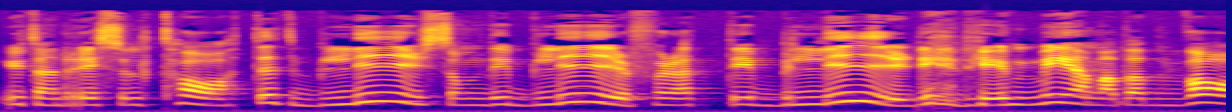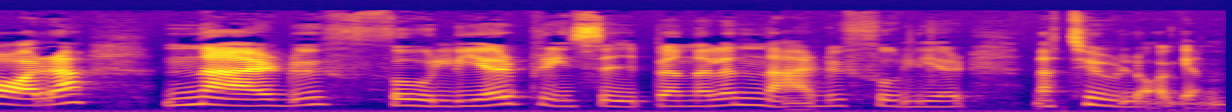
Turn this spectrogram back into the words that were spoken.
Utan resultatet blir som det blir för att det blir det det är menat att vara när du följer principen eller när du följer naturlagen.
